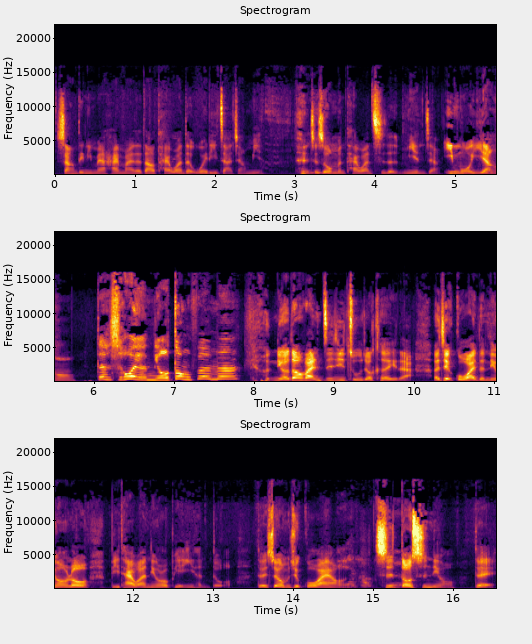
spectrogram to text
商店里面还买得到台湾的维力炸酱面，就是我们台湾吃的面，这样一模一样哦。但是会有牛冻饭吗？牛冻饭你自己煮就可以了，而且国外的牛肉比台湾牛肉便宜很多，对，所以我们去国外哦，吃都吃牛。对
